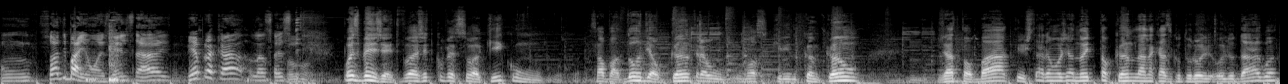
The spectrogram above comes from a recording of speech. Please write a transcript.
Um, só de Baiões, né? Ele tá. Vem pra cá lançar esse. Pois bem, gente, a gente conversou aqui com Salvador de Alcântara, o, o nosso querido Cancão, Jatobá, que estarão hoje à noite tocando lá na Casa Cultura Olho, Olho d'Água.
